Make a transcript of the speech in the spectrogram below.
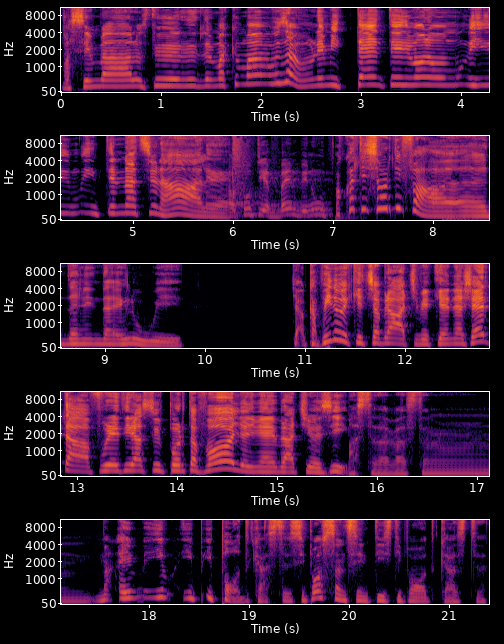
Ma sembra lo studio. Ma, ma cos'è? Un emittente di internazionale. Ciao a tutti e benvenuti. Ma quanti soldi fa eh, lui? Cioè, ho capito perché c'ha bracci, perché una certa pure tira sul portafoglio di miei bracci così. Basta, dai, basta. Ma eh, i, i, i, podcast, si possono sentire sti podcast?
